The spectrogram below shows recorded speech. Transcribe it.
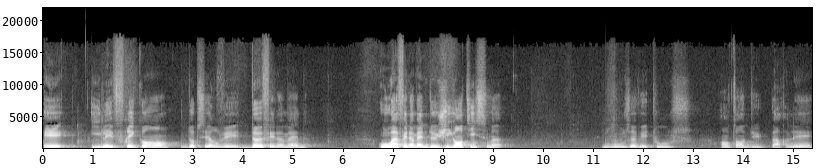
et il est fréquent d'observer deux phénomènes, ou un phénomène de gigantisme, vous avez tous entendu parler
